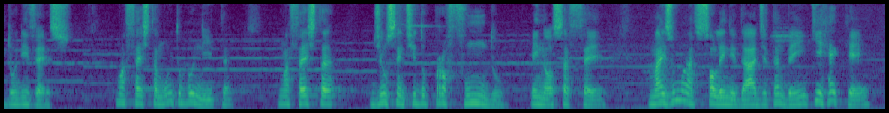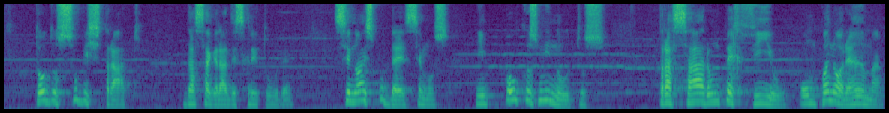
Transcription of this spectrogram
do Universo. Uma festa muito bonita, uma festa de um sentido profundo em nossa fé, mas uma solenidade também que requer todo o substrato da Sagrada Escritura. Se nós pudéssemos, em poucos minutos, traçar um perfil ou um panorama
